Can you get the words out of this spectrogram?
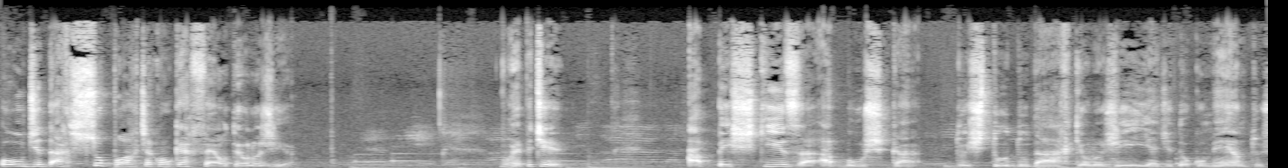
ou de dar suporte a qualquer fé ou teologia. Vou repetir. A pesquisa, a busca do estudo da arqueologia, de documentos,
